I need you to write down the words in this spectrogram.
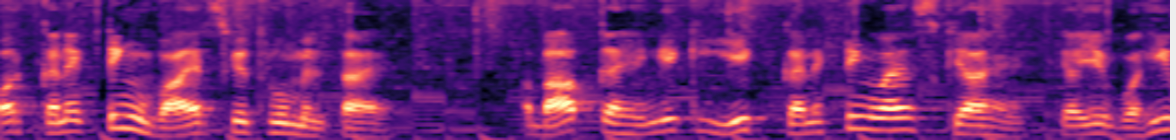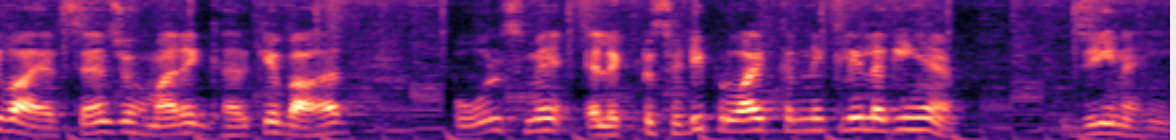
और कनेक्टिंग वायर्स के थ्रू मिलता है। अब आप कहेंगे कि ये कनेक्टिंग वायर्स क्या हैं? क्या ये वही वायर्स हैं जो हमारे घर के बाहर पोल्स में इलेक्ट्रिसिटी प्रोवाइड करने के लिए लगी हैं। जी नहीं,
